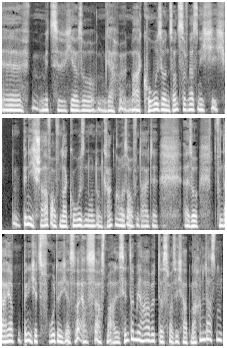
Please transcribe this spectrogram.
äh, mit hier so, ja, Narkose und sonst irgendwas. Und ich, ich bin ich scharf auf Narkosen und, und Krankenhausaufenthalte. Also von daher bin ich jetzt froh, dass ich erst, erst erstmal alles hinter mir habe, das, was ich habe machen lassen.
